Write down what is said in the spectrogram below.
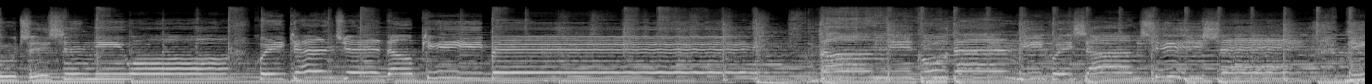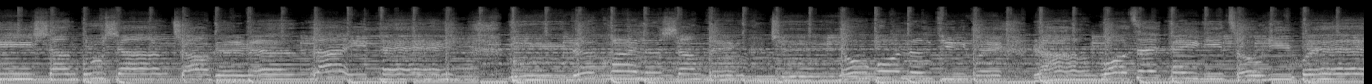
不只是你我会感觉到疲惫当你孤单你会想起谁？你想不想找个人来陪？你的快乐伤悲只有我能体会让我再陪你走一回。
